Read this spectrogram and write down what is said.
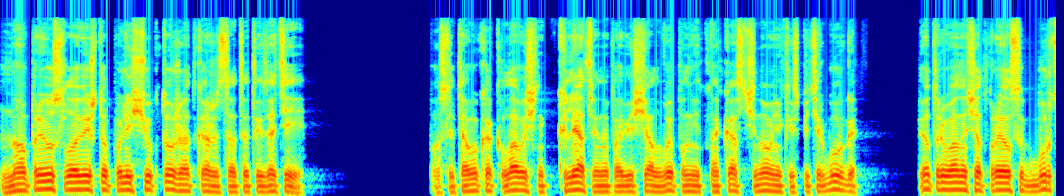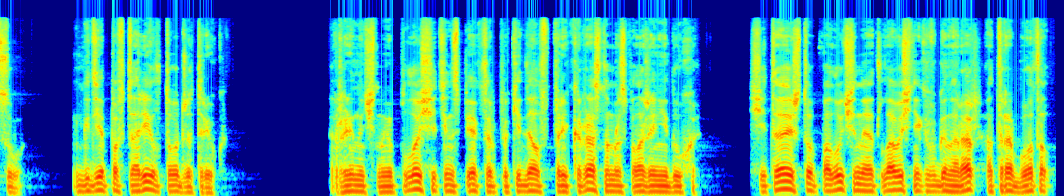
Но при условии, что Полищук тоже откажется от этой затеи. После того, как лавочник клятвенно пообещал выполнить наказ чиновника из Петербурга, Петр Иванович отправился к Бурцеву, где повторил тот же трюк. Рыночную площадь инспектор покидал в прекрасном расположении духа, считая, что полученный от лавочников гонорар отработал.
